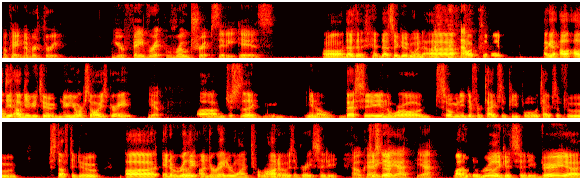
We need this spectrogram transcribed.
Okay, number three, your favorite road trip city is. Oh, that's a that's a good one. Uh, I would say I get I'll I'll, I'll give you two. New York's always great. Yep. Um, just like you know, best city in the world. So many different types of people, types of food, stuff to do. Uh, and a really underrated one, Toronto is a great city. Okay. Just yeah, a, yeah, yeah. Toronto's a really good city. Very, uh,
